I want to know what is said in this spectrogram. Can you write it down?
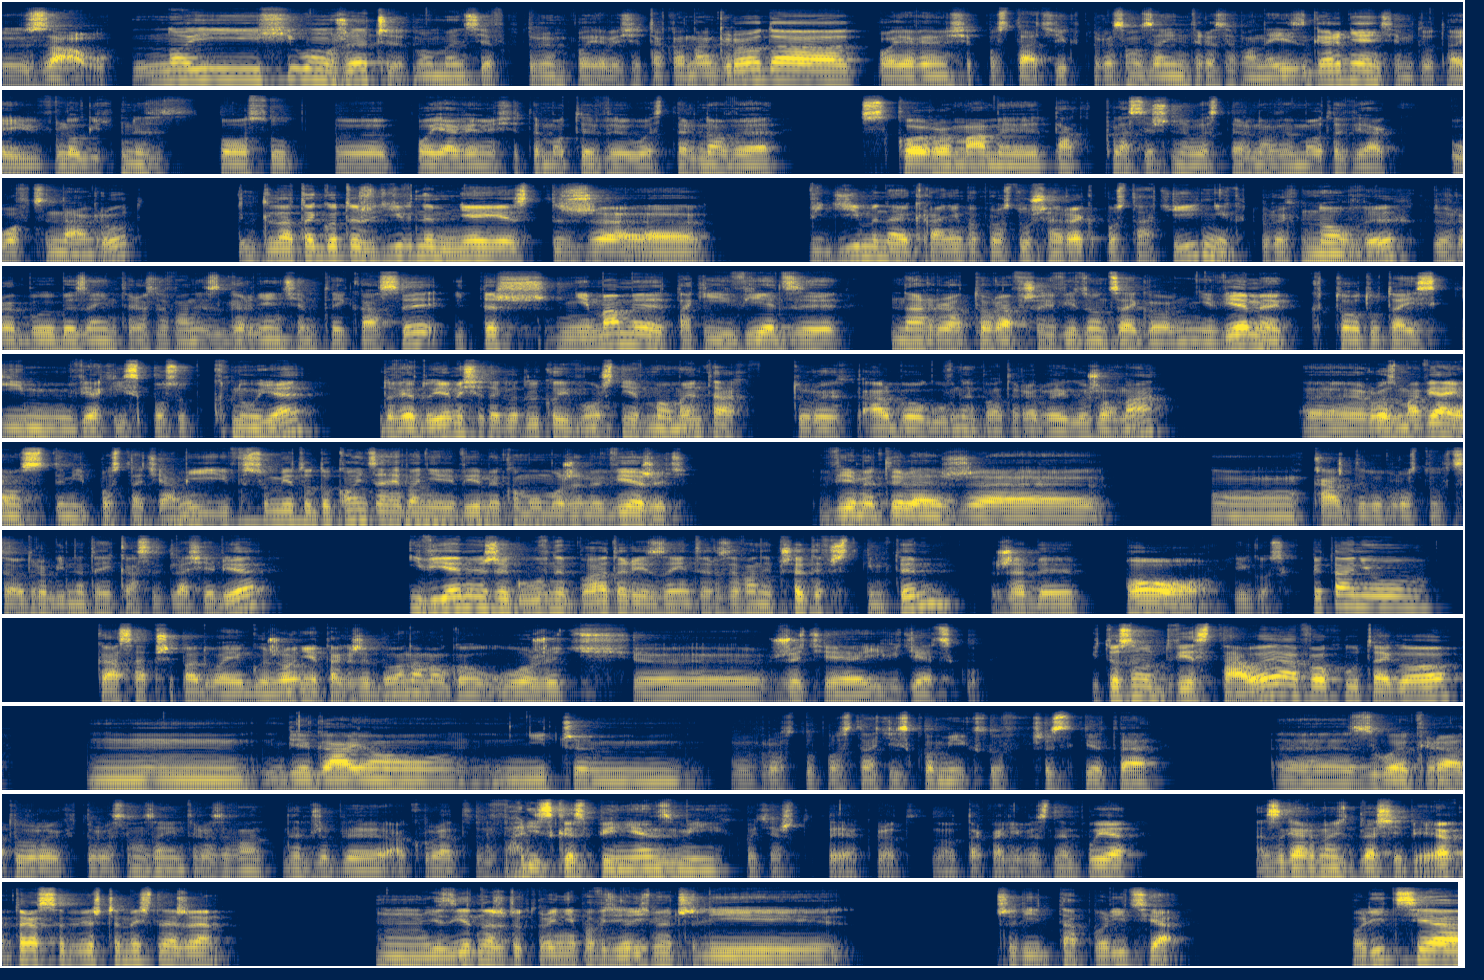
y, zał. No i siłą rzeczy, w momencie, w którym pojawia się taka nagroda, pojawiają się postaci, które są zainteresowane jej zgarnięciem. Tutaj w logiczny sposób y, pojawiają się te motywy westernowe, skoro mamy tak klasyczny westernowy motyw jak łowcy nagród. Dlatego też dziwnym nie jest, że widzimy na ekranie po prostu szereg postaci, niektórych nowych, które byłyby zainteresowane zgarnięciem tej kasy i też nie mamy takiej wiedzy narratora wszechwiedzącego. Nie wiemy, kto tutaj z kim, w jaki sposób knuje. Dowiadujemy się tego tylko i wyłącznie w momentach, w których albo główny bohater, albo jego żona e, rozmawiają z tymi postaciami i w sumie to do końca chyba nie wiemy, komu możemy wierzyć. Wiemy tyle, że mm, każdy po prostu chce odrobinę tej kasy dla siebie, i wiemy, że główny bohater jest zainteresowany przede wszystkim tym, żeby po jego schwytaniu kasa przypadła jego żonie, tak żeby ona mogła ułożyć e, życie ich dziecku. I to są dwie stałe, a wokół tego mm, biegają niczym po prostu postaci z komiksów wszystkie te e, złe kreatury, które są zainteresowane tym, żeby akurat walizkę z pieniędzmi, chociaż tutaj akurat no, taka nie występuje, zgarnąć dla siebie. Ja teraz sobie jeszcze myślę, że jest jedna rzecz, o której nie powiedzieliśmy, czyli, czyli ta policja. Policja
